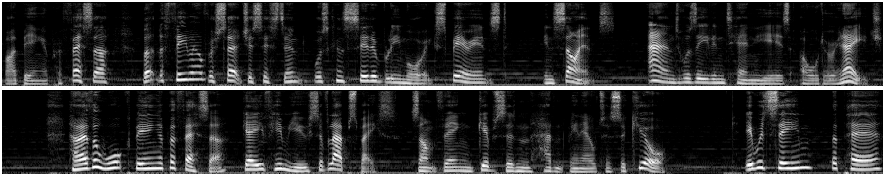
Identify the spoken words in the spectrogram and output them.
by being a professor, but the female research assistant was considerably more experienced in science and was even 10 years older in age. However, Walk being a professor gave him use of lab space, something Gibson hadn't been able to secure, it would seem the pair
